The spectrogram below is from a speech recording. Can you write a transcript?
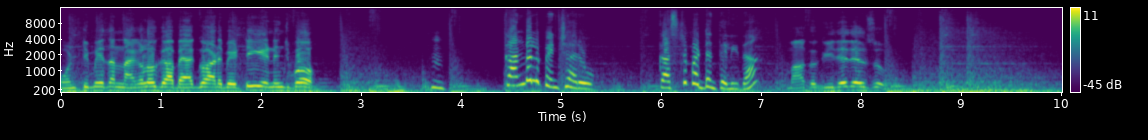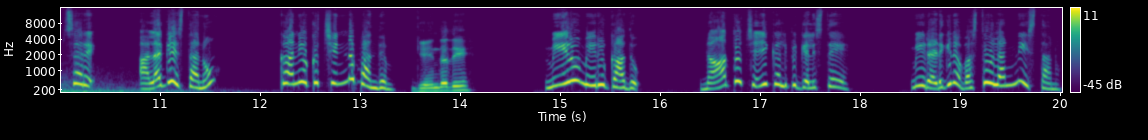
ఒంటి మీద నగలో గా బ్యాగ్ ఆడబెట్టి ఎండించిపో. కండలు పెంచారు. కష్టపడ్డం తెలీదా? మాకు ఇదే తెలుసు. సరే అలాగే ఇస్తాను. కానీ ఒక చిన్న పందెం. గేందది మీరు మీరు కాదు. నాతో చేయి కలిపి గెలిస్తే మీరడిగిన వస్తువులన్నీ ఇస్తాను.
